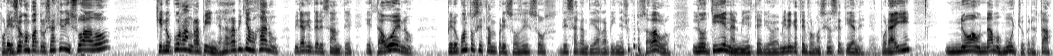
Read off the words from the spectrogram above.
Porque yo con patrullaje disuado que no ocurran rapiñas. Las rapiñas bajaron, mirá qué interesante, está bueno pero ¿cuántos están presos de esos de esa cantidad de rapiñas? Yo quiero saberlo. Lo tiene el ministerio. ¿eh? Miren que esta información se tiene. Por ahí no ahondamos mucho, pero está.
